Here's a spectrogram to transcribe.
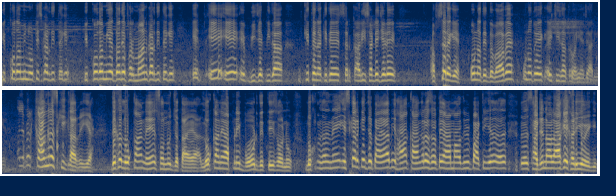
ਇੱਕੋ ਦਮ ਹੀ ਨੋਟਿਸ ਕਰ ਦਿੱਤੇ ਗਏ। ਇੱਕੋ ਦਮ ਹੀ ਇਦਾਂ ਦੇ ਫਰਮਾਨ ਕਰ ਦਿੱਤੇ ਗਏ। ਇਹ ਇਹ ਇਹ ਬੀਜੇਪੀ ਦਾ ਕਿਤੇ ਨਾ ਕਿਤੇ ਸਰਕਾਰੀ ਸਾਡੇ ਜਿਹੜੇ ਅਫਸਰ ਹੈਗੇ ਉਹਨਾਂ ਤੇ ਦਬਾਅ ਹੈ, ਉਹਨਾਂ ਤੋਂ ਇਹ ਇਹ ਚੀਜ਼ਾਂ ਕਰਵਾਈਆਂ ਜਾ ਰਹੀਆਂ। ਅੱਛਾ, ਫਿਰ ਕਾਂਗਰਸ ਕੀ ਕਰ ਰਹੀ ਹੈ? ਦੇਖੋ, ਲੋਕਾਂ ਨੇ ਤੁਹਾਨੂੰ ਜਤਾਇਆ, ਲੋਕਾਂ ਨੇ ਆਪਣੀ ਵੋਟ ਦਿੱਤੀ ਤੁਹਾਨੂੰ ਲੋਕਾਂ ਨੇ ਇਸ ਕਰਕੇ ਜਤਾਇਆ ਵੀ ਹਾਂ, ਕਾਂਗਰਸ ਅਤੇ ਆਮ ਆਦਮੀ ਪਾਰਟੀ ਸਾਡੇ ਨਾਲ ਆ ਕੇ ਖੜੀ ਹੋਏਗੀ।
